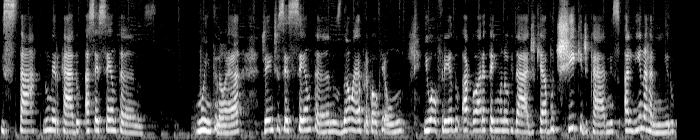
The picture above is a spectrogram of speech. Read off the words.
está no mercado há 60 anos. Muito, não é? Gente, 60 anos não é para qualquer um. E o Alfredo agora tem uma novidade, que é a boutique de carnes ali na Ramiro,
